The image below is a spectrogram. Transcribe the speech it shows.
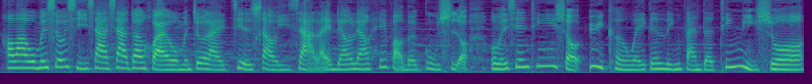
好啦，我们休息一下，下段回来我们就来介绍一下，来聊聊黑宝的故事。我们先听一首郁可唯跟林凡的《听你说》，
